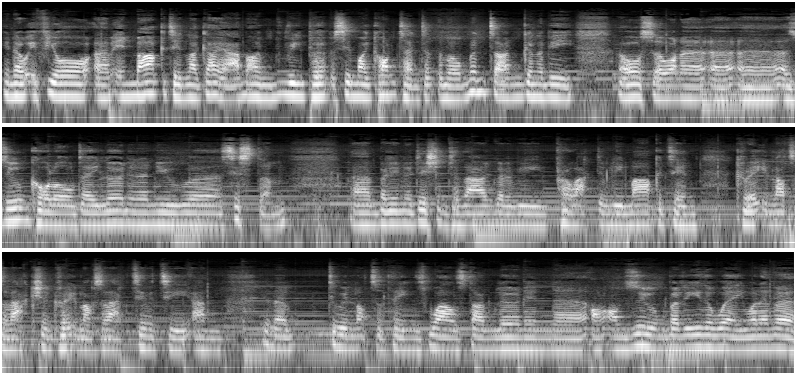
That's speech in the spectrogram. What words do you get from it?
You know, if you're um, in marketing like I am, I'm repurposing my content at the moment. I'm going to be also on a, a, a, Zoom call all day, learning a new uh, system. Um, but in addition to that, I'm going to be proactively marketing, creating lots of action, creating lots of activity, and you know, doing lots of things whilst I'm learning uh, on, on, Zoom. But either way, whatever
